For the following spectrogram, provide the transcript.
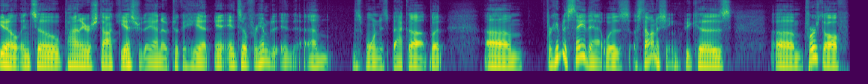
you know, and so Pioneer stock yesterday I know took a hit, and, and so for him to uh, this morning it's back up, but um, for him to say that was astonishing because um, first off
